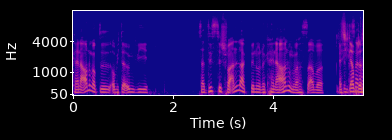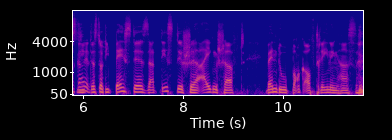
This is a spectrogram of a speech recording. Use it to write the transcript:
Keine Ahnung, ob, das, ob ich da irgendwie sadistisch veranlagt bin oder keine Ahnung was, aber ich, also ich glaube, das, das, ist doch die beste sadistische Eigenschaft, wenn du Bock auf Training hast.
